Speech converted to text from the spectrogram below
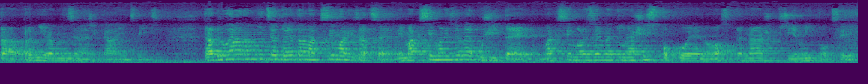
ta první rovnice neříká nic víc. Ta druhá rovnice, to je ta maximalizace. My maximalizujeme užitek, maximalizujeme tu naši spokojenost, ten náš příjemný pocit.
